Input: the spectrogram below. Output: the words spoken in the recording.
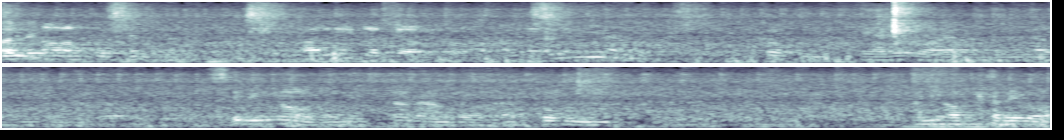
अलिक अलिकति अर्को धेरै भयो भने सिलिङ नहुँदैन एकदम राम्रो होला पुग्नु अलिक अप्ठ्यारै भयो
